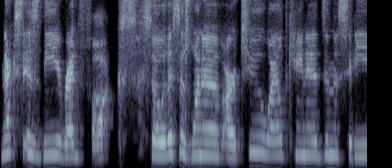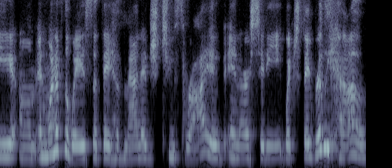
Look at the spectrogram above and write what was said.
Next is the red fox. So this is one of our two wild canids in the city um, and one of the ways that they have managed to thrive in our city, which they really have,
